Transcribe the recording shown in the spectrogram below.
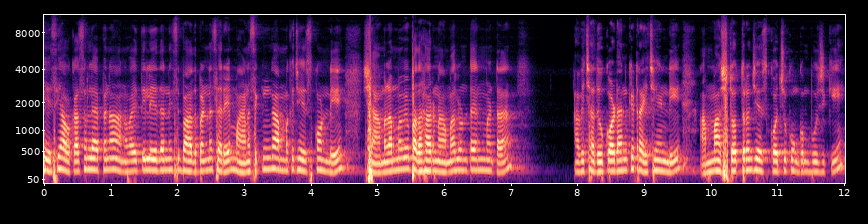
చేసి అవకాశం లేకపోయినా అనవాయితీ లేదనేసి బాధపడినా సరే మానసికంగా అమ్మకి చేసుకోండి. శ్యామలమ్మవి పదహారు నామాలు ఉంటాయన్నమాట. అవి చదువుకోవడానికి ట్రై చేయండి. అమ్మ అష్టోత్తరం చేసుకోవచ్చు కుంకుమ పూజకి.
